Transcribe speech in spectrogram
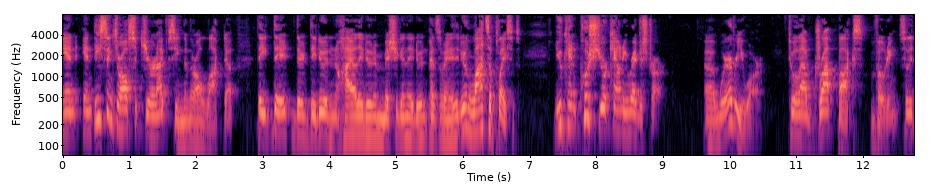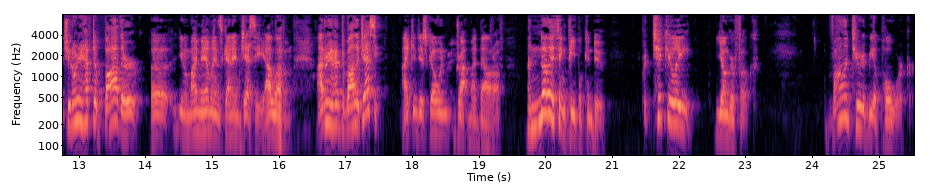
And, and these things are all secure, and I've seen them. They're all locked up. They, they, they do it in Ohio, they do it in Michigan, they do it in Pennsylvania, they do it in lots of places. You can push your county registrar, uh, wherever you are, to allow Dropbox voting so that you don't even have to bother. Uh, you know, my mailman's a guy named Jesse. I love him. I don't even have to bother Jesse. I can just go and drop my ballot off. Another thing people can do, particularly younger folk, volunteer to be a poll worker.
